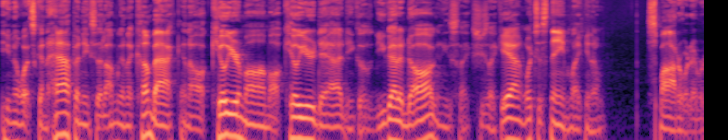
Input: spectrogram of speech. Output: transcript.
you know what's going to happen. He said, I'm going to come back and I'll kill your mom. I'll kill your dad. And he goes, you got a dog? And he's like, she's like, yeah. And what's his name? Like, you know, Spot or whatever.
